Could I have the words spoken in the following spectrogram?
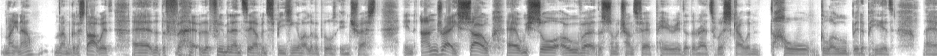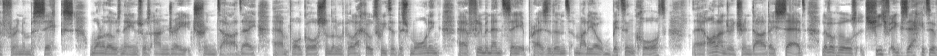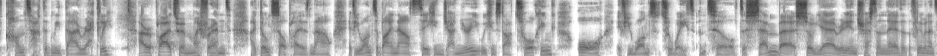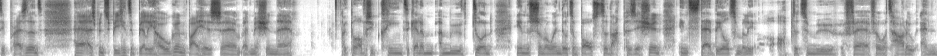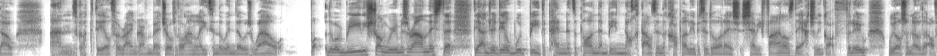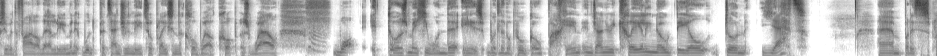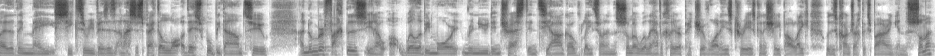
right now that I'm going to start with uh, that the the Fluminense have been speaking about Liverpool's interest in Andre. So uh, we saw over the summer transfer period that the Reds were scouting the whole globe. It appeared uh, for a number six. One of those names was Andre Trindade. Uh, and Paul Gorst from the Liverpool Echo tweeted this morning. Uh, Fluminense president Mario Bittencourt uh, on Andre Trindade said Liverpool's chief executive contacted me directly. I replied to him, my friend, I don't sell players now. If you want to buy now to take in January, we can start talking. Or if you want to wait until December. So yeah, really interesting there that the Fluminense president uh, has been speaking to Billy Hogan by his um, admission there but obviously keen to get a, a, move done in the summer window to bolster that position. Instead, they ultimately opted to move for, for Wataru Endo and got the deal for Ryan Gravenberch over the line late in the window as well. But there were really strong rumours around this that the Andre deal would be dependent upon them being knocked out in the Copa Libertadores semi-finals. They actually got through. We also know that obviously with the final they're looming, it would potentially lead to a place in the Club World Cup as well. What it does make you wonder is would Liverpool go back in in January? Clearly no deal done yet. Um, but it's a player that they may seek to revisit. And I suspect a lot of this will be down to a number of factors. You know, uh, will there be more renewed interest in Thiago later on in the summer? Will they have a clearer picture of what his career is going to shape out like with his contract expiring in the summer?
